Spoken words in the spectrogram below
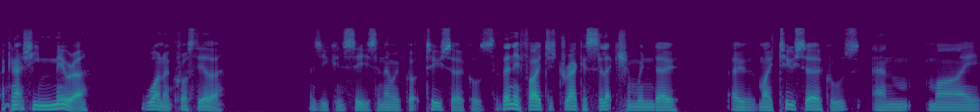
I can actually mirror one across the other, as you can see. So now we've got two circles. So then if I just drag a selection window over my two circles and my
